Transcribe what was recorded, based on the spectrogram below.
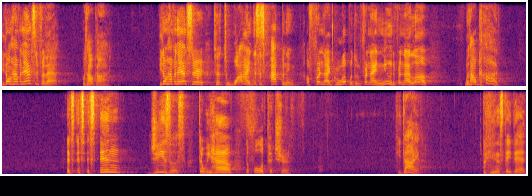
You don't have an answer for that without God. You don't have an answer to, to why this is happening. A friend I grew up with, a friend I knew, the friend I love, without God. It's, it's, it's in Jesus that we have the fuller picture. He died, but he didn't stay dead.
